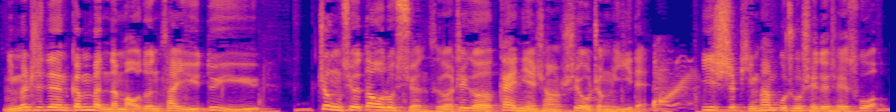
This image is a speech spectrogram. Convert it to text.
你们之间根本的矛盾在于对于正确道路选择这个概念上是有争议的，一时评判不出谁对谁错。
